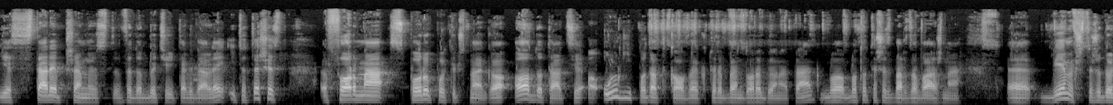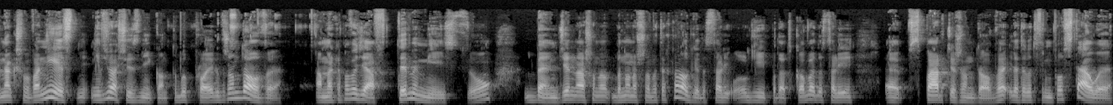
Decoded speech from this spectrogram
jest stary przemysł, wydobycie i tak dalej. I to też jest forma sporu politycznego o dotacje, o ulgi podatkowe, które będą robione, tak? Bo, bo to też jest bardzo ważne. E, wiemy wszyscy, że Dolina Krzemowa nie, jest, nie wzięła się znikąd, to był projekt rządowy. Ameryka powiedziała, w tym miejscu będzie nasza, będą nasze nowe technologie. Dostali ulgi podatkowe, dostali e, wsparcie rządowe i dlatego te firmy powstały.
